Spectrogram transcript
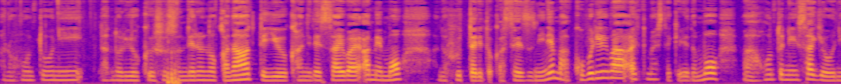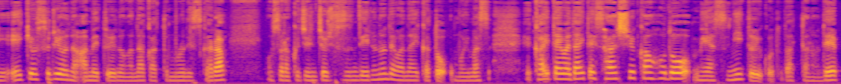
あの本当に段取りよく進んでるのかなっていう感じで幸い雨もあの降ったりとかせずにね、まあ小降りはありましたけれども、まあ本当に作業に影響するような雨というのがなかったものですから、おそらく順調に進んでいるのではないかと思います。解体はだいたい3週間ほど目安にということだったので、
